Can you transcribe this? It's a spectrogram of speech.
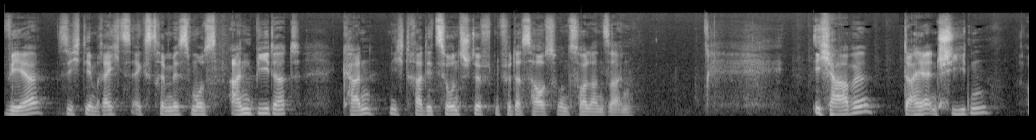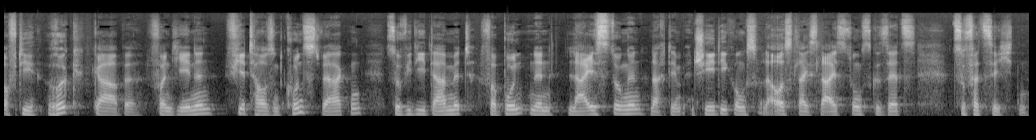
Wer sich dem Rechtsextremismus anbietet, kann nicht traditionsstiftend für das Haus Hohenzollern sein. Ich habe daher entschieden, auf die Rückgabe von jenen 4000 Kunstwerken sowie die damit verbundenen Leistungen nach dem Entschädigungs- und Ausgleichsleistungsgesetz zu verzichten.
